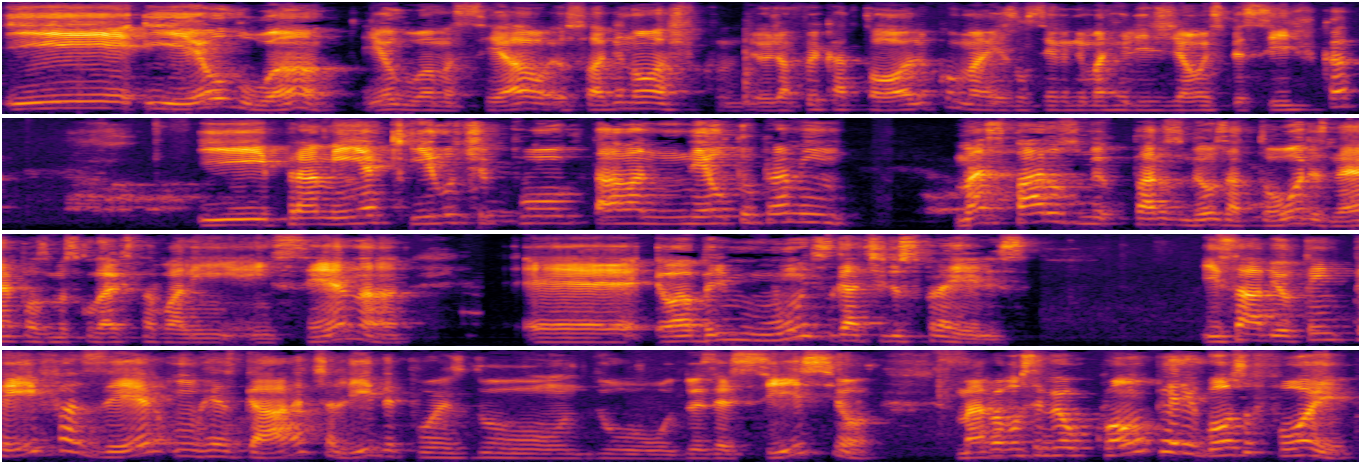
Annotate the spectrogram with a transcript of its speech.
E, e eu, Luan, eu, Luan Maciel, eu sou agnóstico. Eu já fui católico, mas não sigo nenhuma religião específica. E para mim aquilo, tipo, tava neutro para mim. Mas para os, para os meus atores, né, para os meus colegas que estavam ali em cena, é, eu abri muitos gatilhos para eles. E sabe, eu tentei fazer um resgate ali depois do, do, do exercício, mas para você ver o quão perigoso foi.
